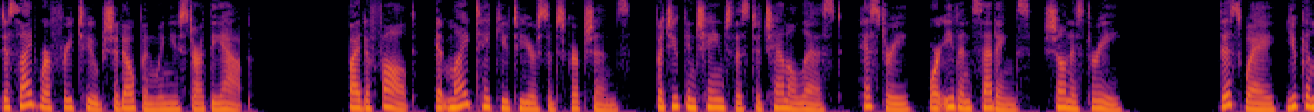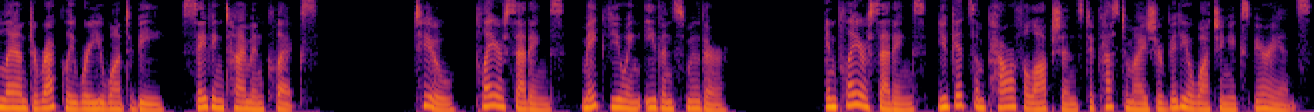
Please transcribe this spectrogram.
decide where FreeTube should open when you start the app. By default, it might take you to your subscriptions, but you can change this to channel list, history, or even settings, shown as 3. This way, you can land directly where you want to be, saving time and clicks. 2. Player settings, make viewing even smoother. In player settings, you get some powerful options to customize your video watching experience.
